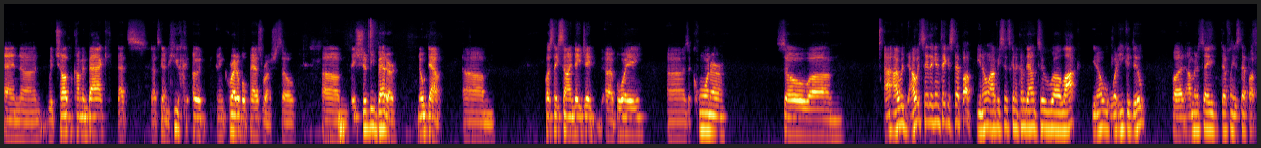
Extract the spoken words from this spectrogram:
and uh, with Chubb coming back, that's that's going to be a, an incredible pass rush. So um, they should be better, no doubt. Um, plus, they signed AJ uh, Bouye uh, as a corner. So um, I, I, would I would say they're going to take a step up. You know, obviously it's going to come down to uh, Lock. You know what he could do, but I'm going to say definitely a step up.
